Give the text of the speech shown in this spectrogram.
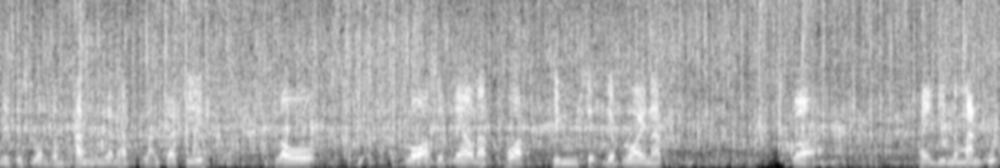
นี่คือส่วนสำคัญเหมือนกันครับ หลังจากที่เราหล่อเสร็จแล้วนะถอดพิมพ์เสร็จเรียบร้อยนะครับ ก็ให้ดินน้ำมันอุด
